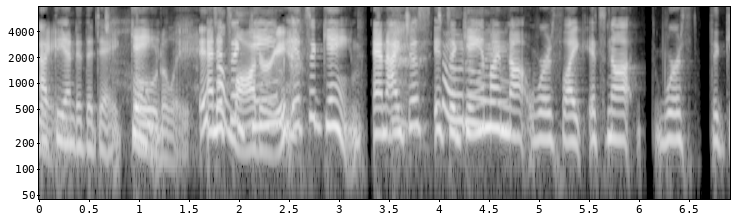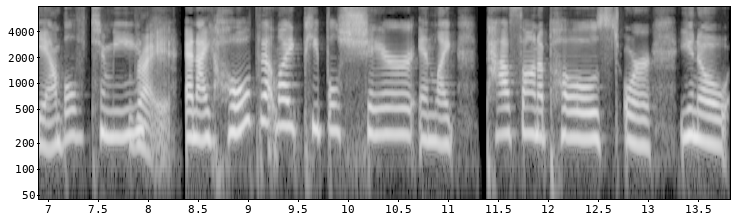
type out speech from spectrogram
at the end of the day. Game. Totally. It's and a it's lottery. a game. It's a game. And I just it's a game I'm not worth like it's not worth the gamble to me. Right. And I hope that like people share and like pass on a post or, you know,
